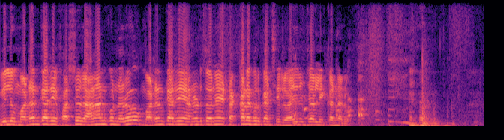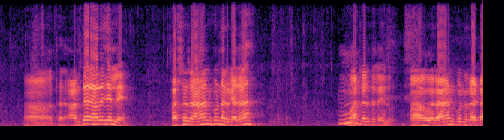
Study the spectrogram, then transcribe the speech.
వీళ్ళు మటన్ కర్రీ ఫస్ట్ రాననుకున్నారు. మటన్ కర్రీ అనుడితోనే టక్కడ కురకొచ్చిల్లు ఐదు నిమిషాలు త- అంతే నారజల్లే ఫస్ట్ రాననుకున్నారు కదా? మాట్లాడతలేదు. రాననుకున్నారట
